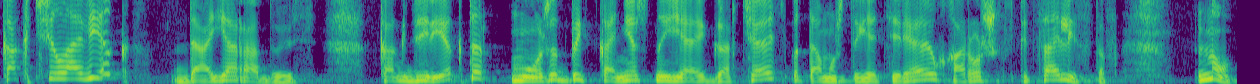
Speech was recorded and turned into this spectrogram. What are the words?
Как человек, да, я радуюсь. Как директор, может быть, конечно, я и горчаюсь, потому что я теряю хороших специалистов. Но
